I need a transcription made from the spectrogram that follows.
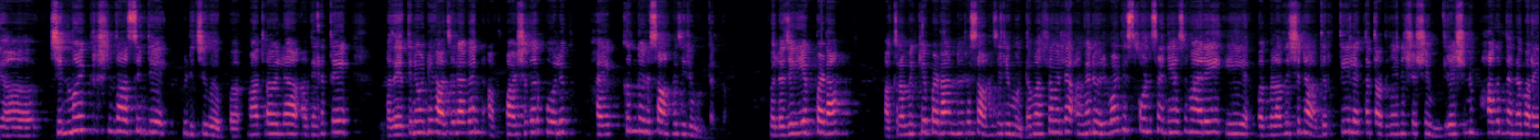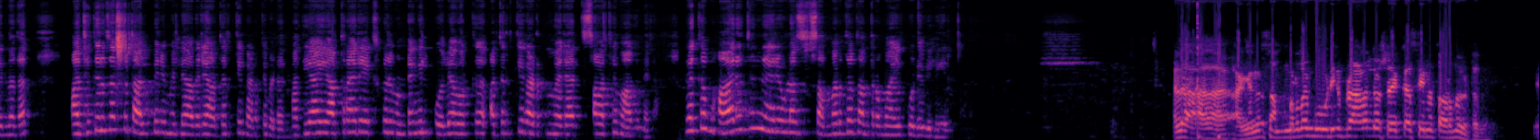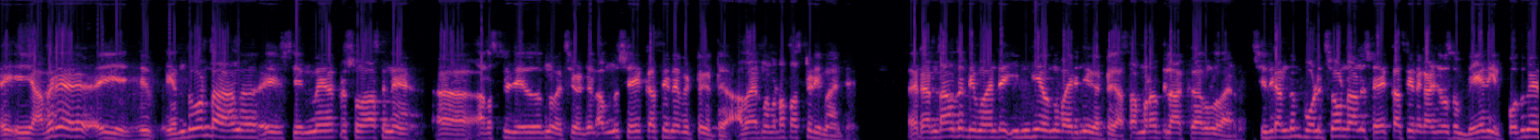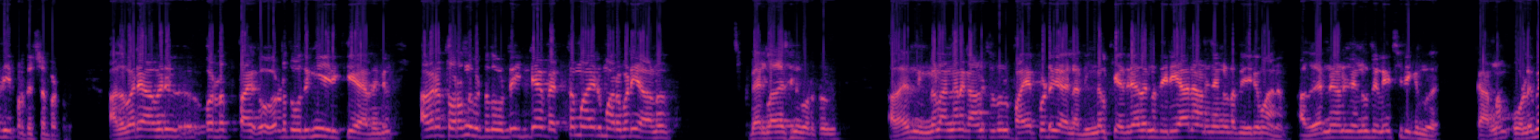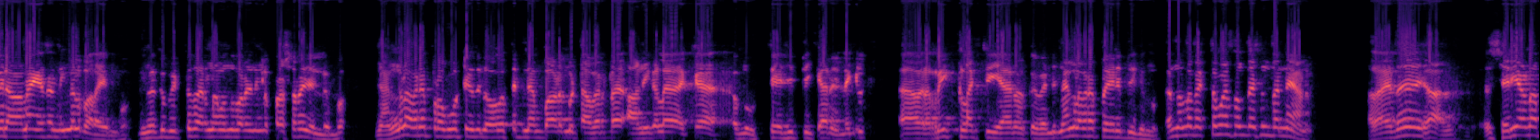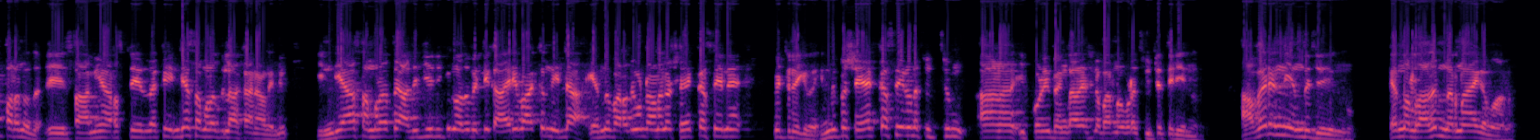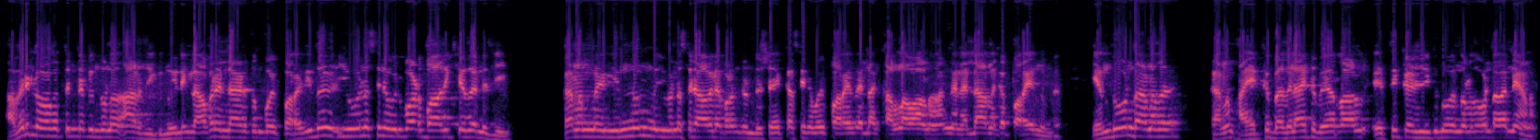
ചിന്മയ് കൃഷ്ണദാസിന്റെ പിടിച്ചുവെപ്പ് മാത്രമല്ല അദ്ദേഹത്തെ അദ്ദേഹത്തിന് വേണ്ടി ഹാജരാകാൻ അഭിഭാഷകർ പോലും ഭയക്കുന്ന ഒരു സാഹചര്യം സാഹചര്യമുണ്ടല്ലോ. കൊല ചെയ്യപ്പെടാം. ആക്രമിക്കപ്പെടാൻ ഒരു സാഹചര്യമുണ്ട്. മാത്രമല്ല അങ്ങനെ ഒരുപാട് ഇസ്കോൺ സന്യാസിമാരെ ഈ ബംഗ്ലാദേശിന്റെ അതിർത്തിയിലൊക്കെ തടഞ്ഞതിന് ശേഷം ഇമിഗ്രേഷൻ വിഭാഗം തന്നെ പറയുന്നത് അധികൃതർക്ക് താല്പര്യമില്ല അവരെ അതിർത്തി കടത്തിവിടാൻ. മതിയായ യാത്രാരേഖകൾ ഉണ്ടെങ്കിൽ പോലും അവർക്ക് അതിർത്തി കടന്നു വരാൻ സാധ്യമാകുന്നില്ല. ഇതൊക്കെ ഭാരതത്തിന് നേരെയുള്ള സമ്മർദ്ദ തന്ത്രമായി കൂടി വിലയിരുത്തണം. അല്ല അങ്ങനെ സമ്മർദ്ദം കൂടിയപ്പോഴാണല്ലോ ഷേഖ് ഹസീന തുറന്നു വിട്ടത്. ഈ അവർ ഈ എന്തുകൊണ്ടാണ് ഈ ചിന്മയ കൃഷ്ണദാസിനെ അറസ്റ്റ് ചെയ്തതെന്ന് വെച്ച് കഴിഞ്ഞാൽ അന്ന് ഷെയ്ഖ് ഹസീനെ വിട്ട് കിട്ടുക. അതായിരുന്നു നമ്മുടെ ഫസ്റ്റ് ഡിമാൻഡ് രണ്ടാമത്തെ ഡിമാൻഡ് ഇന്ത്യ ഒന്ന് വരിഞ്ഞു കെട്ടുക സമ്മർദ്ദത്തിലാക്കുക എന്നുള്ളതായിരുന്നു. പക്ഷെ ഇത് രണ്ടും പൊളിച്ചുകൊണ്ടാണ് ഷെയ്ഖ് ഹസീന കഴിഞ്ഞ ദിവസം വേദിയിൽ പൊതുവേദിയിൽ പ്രത്യക്ഷപ്പെട്ടത്. അതുവരെ അവർ ഒരിടത്ത് ഒതുങ്ങിയിരിക്കുകയാണെങ്കിൽ അവരെ തുറന്നു വിട്ടതുകൊണ്ട് ഇന്ത്യ വ്യക്തമായൊരു മറുപടിയാണ് ബംഗ്ലാദേശിന് കൊടുത്തത്. അതായത് നിങ്ങൾ അങ്ങനെ കാണിച്ചത് ഭയപ്പെടുകയല്ല. നിങ്ങൾക്കെതിരെ തന്നെ തിരിയാനാണ് ഞങ്ങളുടെ തീരുമാനം. അത് തന്നെയാണ് ഞങ്ങൾ തെളിയിച്ചിരിക്കുന്നത്. കാരണം ഒളിവിലാണ് നിങ്ങൾ പറയുമ്പോൾ നിങ്ങൾക്ക് വിട്ടു തരണമെന്ന് പറഞ്ഞ് നിങ്ങൾ പ്രഷർ ചെല്ലുമ്പോൾ ഞങ്ങൾ അവരെ പ്രൊമോട്ട് ചെയ്ത് ലോകത്തിന്റെ എമ്പാടും വിട്ട് അവരുടെ അണികളെ ഒക്കെ ഒന്ന് ഉത്തേജിപ്പിക്കാൻ അല്ലെങ്കിൽ റീകളക്ട് ചെയ്യാനും ഒക്കെ വേണ്ടി ഞങ്ങൾ അവരെ പ്രേരിപ്പിക്കുന്നു എന്നുള്ള വ്യക്തമായ സന്ദേശം തന്നെയാണ്. അതായത് ശരിയാണ് പറഞ്ഞത്. ഈ സ്വാമിയെ അറസ്റ്റ് ചെയ്തതൊക്കെ ഇന്ത്യ സമ്മതത്തിലാക്കാനാണെങ്കിലും ഇന്ത്യ ആ സമ്മതത്തെ അതിജീവിക്കുന്നു അത് വലിയ കാര്യമാക്കുന്നില്ല എന്ന് പറഞ്ഞുകൊണ്ടാണല്ലോ ഷേഖ് ഹസീനെ വിട്ടിരിക്കുന്നത്. ഇന്നിപ്പോ ഷേഖ് ഹസീനയുടെ ചുറ്റും ആണ് ഇപ്പോൾ ഈ ബംഗ്ലാദേശിന്റെ ഭരണകൂടം ചുറ്റിത്തിരിയുന്നത്. അവരിനി എന്ത് ചെയ്യുന്നു എന്നുള്ളത് അതും നിർണായകമാണ്. അവർ ലോകത്തിന്റെ പിന്തുണ ആർജിക്കുന്നു. ഇല്ലെങ്കിൽ അവരെല്ലായിടത്തും പോയി പറയും. ഇത് യു എൻ എസിനെ ഒരുപാട് ബാധിക്കുക തന്നെ ചെയ്യും. കാരണം ഇന്നും യു എൻ എസ് രാവിലെ പറഞ്ഞിട്ടുണ്ട് ഷേഖ് ഹസീന പോയി പറയുന്നതെല്ലാം കള്ളമാണ് അങ്ങനല്ല എന്നൊക്കെ പറയുന്നുണ്ട്. എന്തുകൊണ്ടാണത്? കാരണം അയക്ക് ബദലായിട്ട് വേറൊരാൾ എത്തിക്കഴിഞ്ഞിരിക്കുന്നു എന്നുള്ളത് കൊണ്ട് തന്നെയാണ്.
